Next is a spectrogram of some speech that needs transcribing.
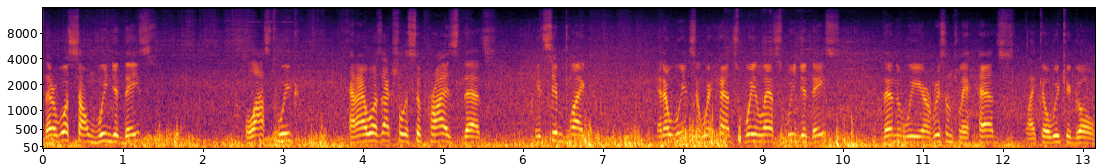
There was some windy days last week and I was actually surprised that it seemed like in a winter we had way less windy days than we recently had like a week ago.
